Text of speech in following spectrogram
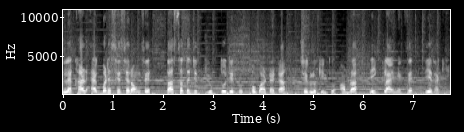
লেখার একবারে শেষের অংশে তার সাথে যে যুক্ত যে তথ্য বা ডেটা সেগুলো কিন্তু আমরা এই ক্লাইম্যাক্সে দিয়ে থাকি।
